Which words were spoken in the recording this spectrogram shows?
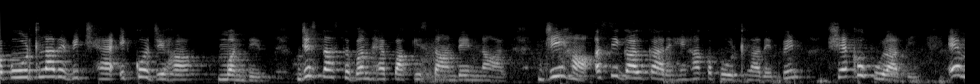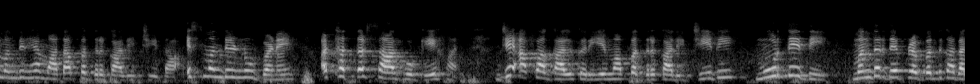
ਕਪੂਰਥਲਾ ਦੇ ਵਿੱਚ ਹੈ ਇੱਕੋ ਜਿਹਾ ਮੰਦਿਰ, ਜਿਸ ਦਾ ਸਬੰਧ ਹੈ ਪਾਕਿਸਤਾਨ ਦੇ ਨਾਲ। ਜੀ ਹਾਂ, ਅਸੀਂ ਗੱਲ ਕਰ ਰਹੇ ਹਾਂ ਕਪੂਰਥਲਾ ਦੇ ਪਿੰਡ ਸ਼ੇਖੋਪੁਰਾ ਦੀ। ਇਹ ਮੰਦਿਰ ਹੈ ਮਾਤਾ ਭੱਦਰਕਾਲੀ ਜੀ ਦਾ। ਇਸ ਮੰਦਿਰ ਨੂੰ ਬਣੇ 78 ਸਾਲ ਹੋ ਗਏ ਹਨ। ਜੇ ਆਪਾਂ ਗੱਲ ਕਰੀਏ ਮਾਂ ਭੱਦਰਕਾਲੀ ਜੀ ਦੀ ਮੂਰਤੀ ਦੀ, ਮੰਦਿਰ ਦੇ ਪ੍ਰਬੰਧਕਾਂ ਦਾ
